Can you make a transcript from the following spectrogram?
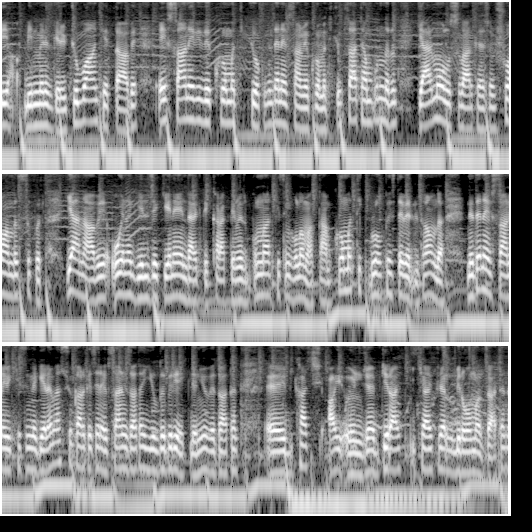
bir bilmeniz gerekiyor. Bu ankette abi efsanevi ve kromatik yok. Neden efsanevi ve kromatik yok? Zaten bunların gelme olasılığı arkadaşlar şu anda sıfır. Yani abi oyuna gelecek yeni Ender'deki karakterimiz bunlar kesin olamaz. Tamam kromatik Brawl Pass'te verilir tamam da neden efsanevi kesinlikle gelemez? Çünkü arkadaşlar efsanevi zaten yılda bir ekleniyor ve zaten e, birkaç ay önce bir ay iki ay falan bir olmaz zaten.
